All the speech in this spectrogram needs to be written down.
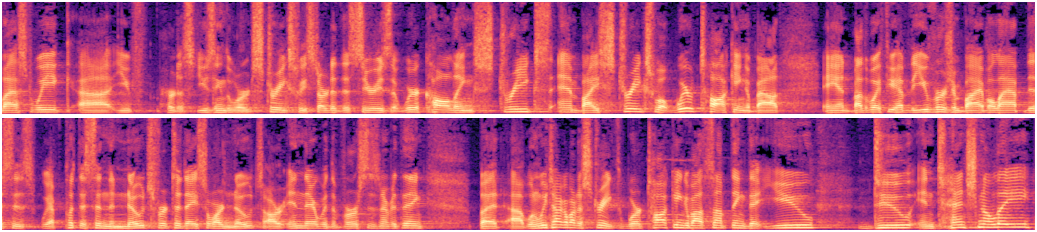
Last week, uh, you've heard us using the word streaks. We started this series that we're calling Streaks, and by streaks, what we're talking about. And by the way, if you have the YouVersion Bible app, this is we have put this in the notes for today, so our notes are in there with the verses and everything. But uh, when we talk about a streak, we're talking about something that you do intentionally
